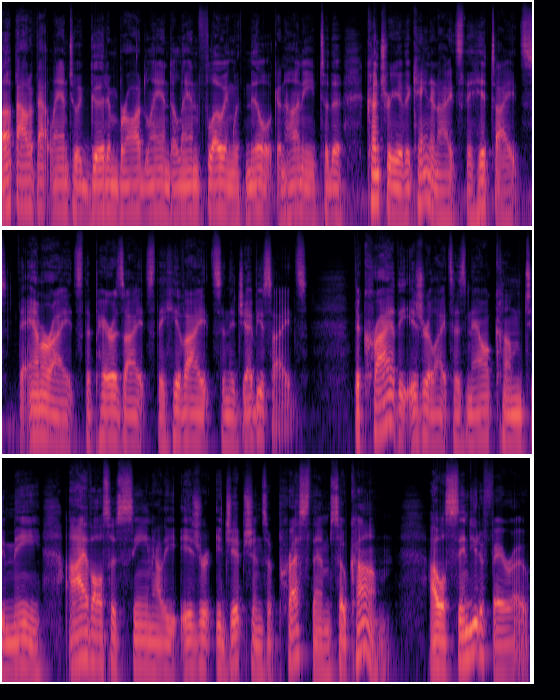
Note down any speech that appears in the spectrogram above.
up out of that land to a good and broad land, a land flowing with milk and honey, to the country of the Canaanites, the Hittites, the Amorites, the Perizzites, the Hivites, and the Jebusites. The cry of the Israelites has now come to me. I have also seen how the Egyptians oppress them, so come. I will send you to Pharaoh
